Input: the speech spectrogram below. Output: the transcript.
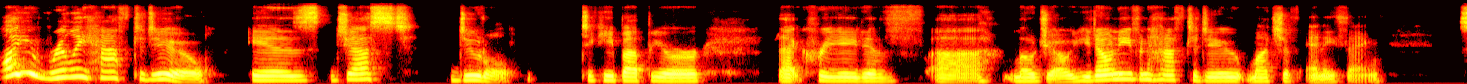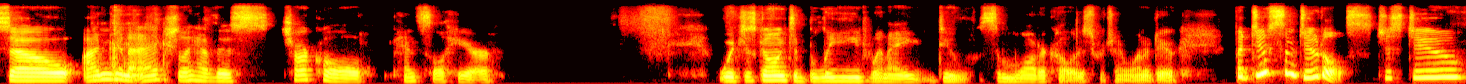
all you really have to do is just doodle to keep up your that creative uh, mojo. You don't even have to do much of anything. So I'm gonna actually have this charcoal pencil here which is going to bleed when I do some watercolors, which I want to do. But do some doodles. Just do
